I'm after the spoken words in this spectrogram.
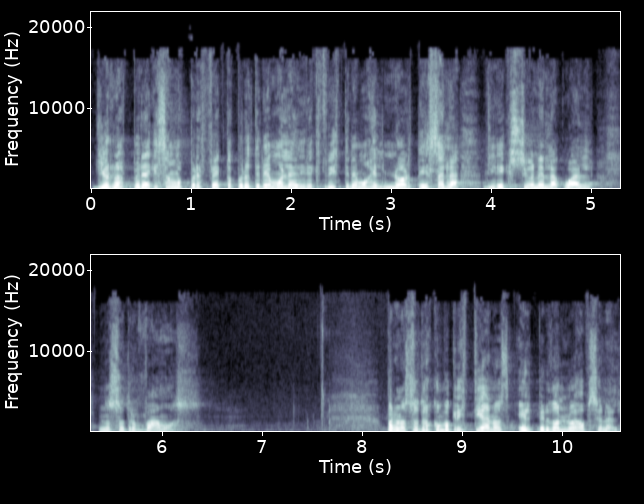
Dios no espera que seamos perfectos, pero tenemos la directriz, tenemos el norte, esa es la dirección en la cual nosotros vamos. Para nosotros como cristianos, el perdón no es opcional.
